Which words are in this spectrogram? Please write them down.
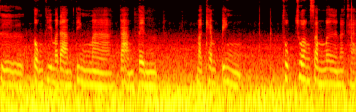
คือตรงที่มาดามติ้งมากางเต็นท์มาแคมปิ้งทุกช่วงซัมเมอร์นะคะ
